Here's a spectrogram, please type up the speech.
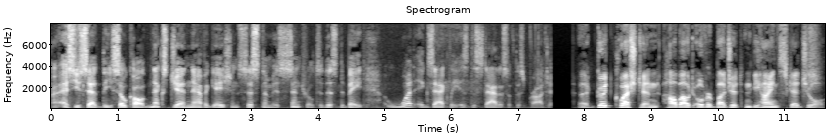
As you said, the so called next gen navigation system is central to this debate. What exactly is the status of this project? Uh, good question. How about over budget and behind schedule?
